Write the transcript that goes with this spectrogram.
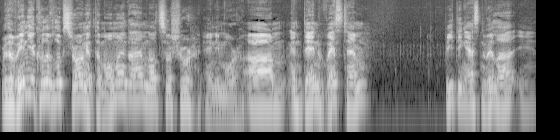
With a win, you could have looked strong at the moment. I'm not so sure anymore. Um, and then West Ham beating Aston Villa. In,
